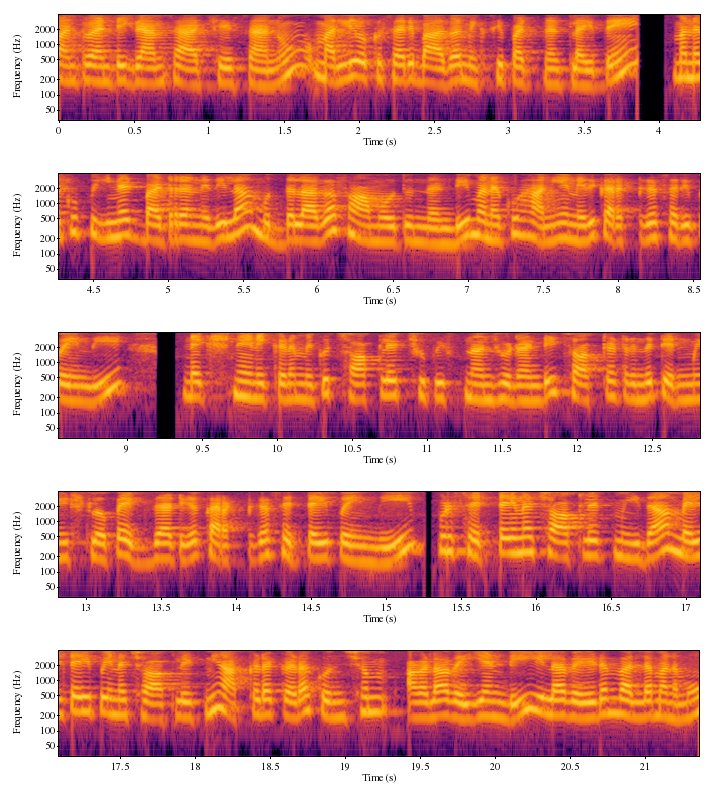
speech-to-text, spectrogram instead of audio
వన్ ట్వంటీ గ్రామ్స్ యాడ్ చేశాను. మళ్ళీ ఒకసారి బాగా మిక్సీ పట్టినట్లయితే మనకు పీనట్ బటర్ అనేది ఇలా ముద్దలాగా ఫామ్ అవుతుందండి. మనకు హనీ అనేది కరెక్ట్గా సరిపోయింది. నెక్స్ట్ నేను ఇక్కడ మీకు చాక్లెట్ చూపిస్తున్నాను చూడండి. చాక్లెట్ అనేది టెన్ మినిట్స్ లోపే ఎగ్జాక్ట్గా కరెక్ట్గా సెట్ అయిపోయింది. ఇప్పుడు సెట్ అయిన చాక్లెట్ మీద మెల్ట్ అయిపోయిన చాక్లెట్ని అక్కడక్కడ కొంచెం అలా వేయండి. ఇలా వేయడం వల్ల మనము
